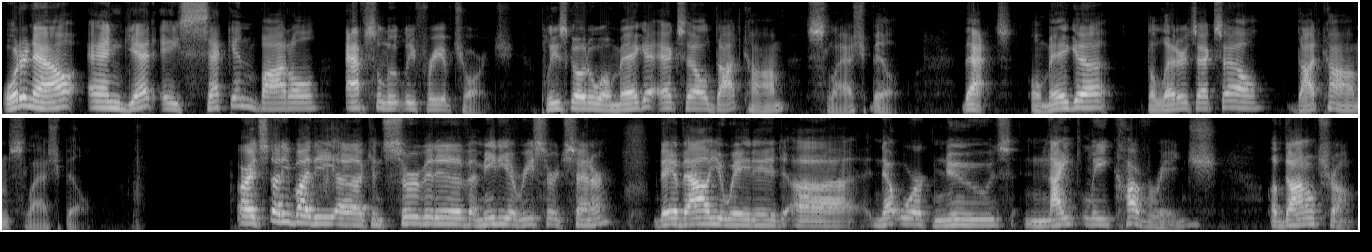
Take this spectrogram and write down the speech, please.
Order now and get a second bottle absolutely free of charge. Please go to omegaxl.com slash bill. That's omega, the letters xl.com slash bill. All right, study by the uh, Conservative Media Research Center. They evaluated uh, network news nightly coverage of Donald Trump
